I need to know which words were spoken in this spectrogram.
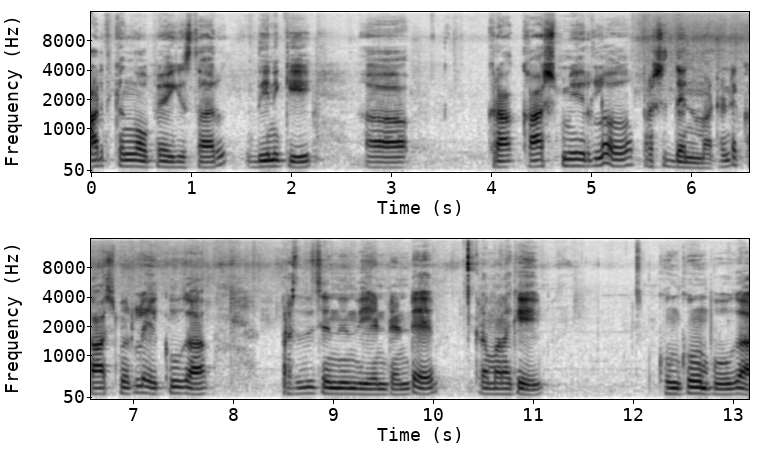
ఆర్థికంగా ఉపయోగిస్తారు. దీనికి క్రా కాశ్మీర్లో ప్రసిద్ధి అన్నమాట. అంటే కాశ్మీర్లో ఎక్కువగా ప్రసిద్ధి చెందింది ఏంటంటే ఇక్కడ మనకి కుంకుమ పువ్వుగా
